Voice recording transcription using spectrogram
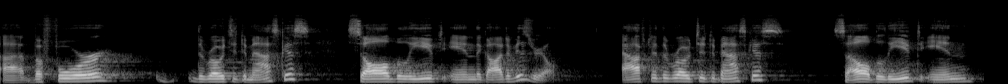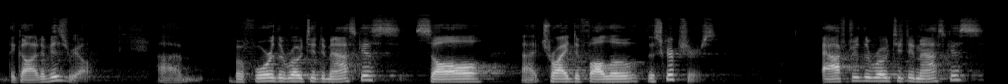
Uh, before the road to Damascus, Saul believed in the God of Israel. After the road to Damascus, Saul believed in the God of Israel. Uh, before the road to Damascus, Saul uh, tried to follow the scriptures. After the road to Damascus,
